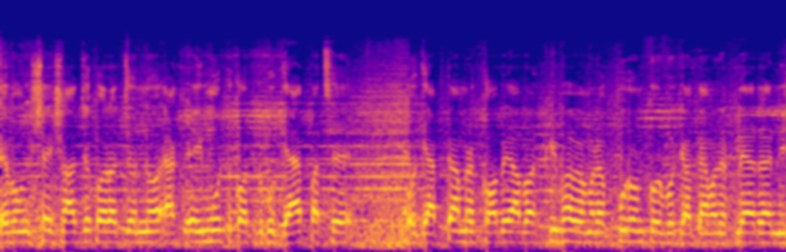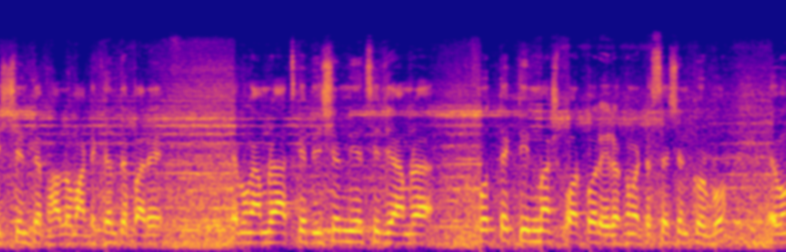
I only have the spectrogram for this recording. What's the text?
এবং সেই সাহায্য করার জন্য এক- এই মুহূর্তে কতটুকু গ্যাপ আছে, ওই গ্যাপটা আমরা কবে আবার কীভাবে আমরা পূরণ করব যাতে আমাদের প্লেয়াররা নিশ্চিন্তে ভালো মাঠে খেলতে পারে এবং আমরা আজকে ডিসিশন নিয়েছি যে আমরা প্রত্যেক তিন মাস পর পর এরকম একটা সেশন করব এবং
